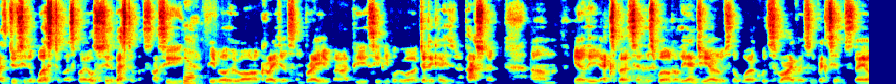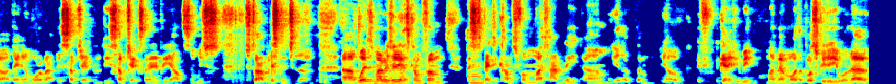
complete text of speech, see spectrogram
I do see the worst of us, but I also see the best of us. I see yeah. people who are courageous and brave, and I see people who are dedicated and passionate. Um, you know, the experts in this world are the NGOs that work with survivors and victims. They are they know more about this subject and these subjects than anybody else, and we just start listening to them. Uh, where does my resilience come from? I mm. suspect it comes from my family. Um, you know, the, you know, if again, if you read my memoir, The Prosecutor, you will know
